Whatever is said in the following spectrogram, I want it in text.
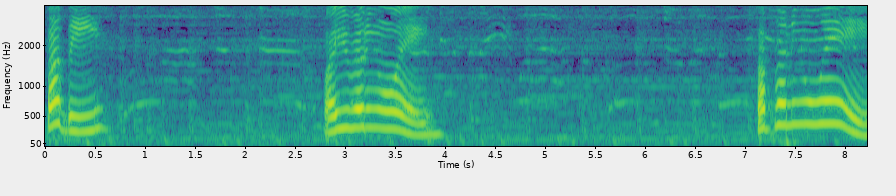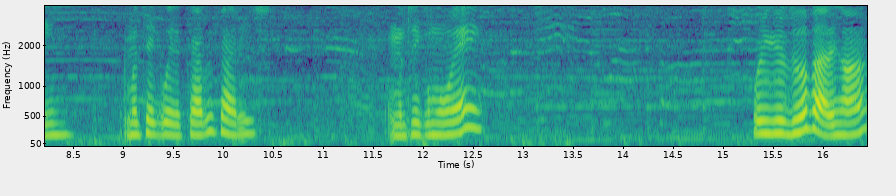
Bubby. Why are you running away? Stop running away. I'm gonna take away the Krabby Patties. I'm gonna take them away. What are you gonna do about it, huh?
